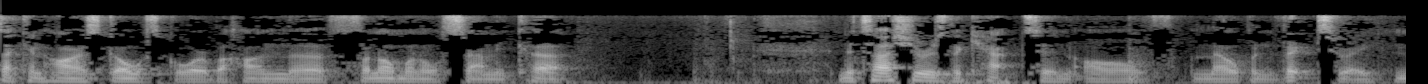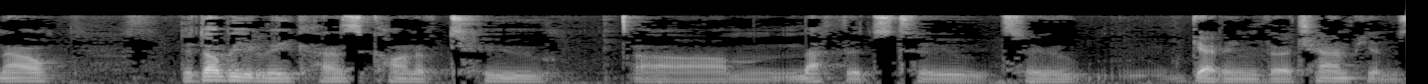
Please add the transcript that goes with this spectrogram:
second highest goal scorer behind the phenomenal Sammy Kerr. Natasha is the captain of Melbourne Victory. Now, the W League has kind of two um, methods to to getting the champions.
